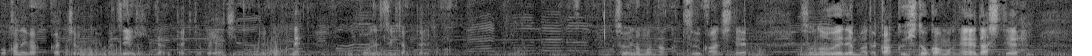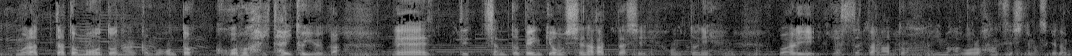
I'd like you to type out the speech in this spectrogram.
お金がかかっちゃうというか税金だったりとか家賃だったりとかね光熱費だったりとか。そういうのもなんか痛感してその上でまた学費とかもね出してもらったと思うとなんかもう本当心が痛いというかねえでちゃんと勉強もしてなかったし本当に悪いやつだったなと今頃反省してますけども、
